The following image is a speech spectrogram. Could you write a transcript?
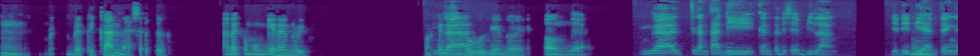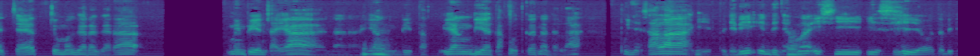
hmm ber- berarti kandas satu ada kemungkinan wi makanya ngehubungin we oh enggak Enggak, kan tadi kan tadi saya bilang. Jadi Hmm. dia teh ngechat cuma gara-gara mimpiin saya. Nah, Hmm. yang ditak yang dia takutkan adalah punya salah gitu. Jadi intinya Hmm. mah isi isi apa tadi?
